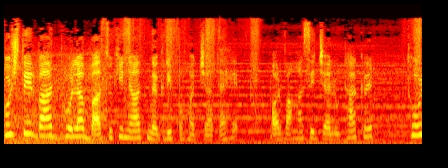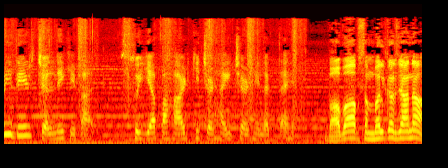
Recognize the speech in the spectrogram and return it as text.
कुछ देर बाद भोला बासुकीनाथ नगरी पहुँच जाता है और वहाँ से जल उठाकर थोड़ी देर चलने के बाद सुइया पहाड़ की चढ़ाई चढ़ने लगता है। बाबा आप संभल कर जाना।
